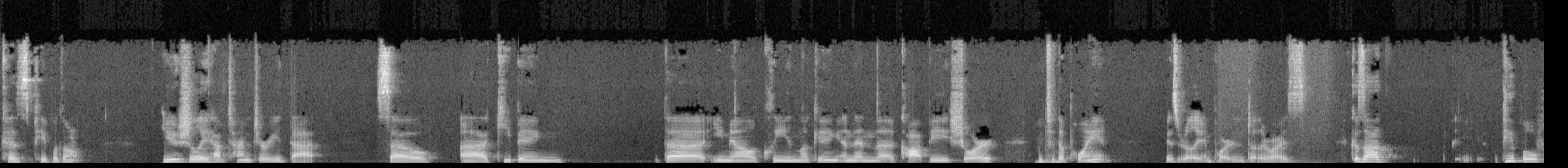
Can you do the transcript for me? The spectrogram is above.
because people don't usually have time to read that. So uh, keeping the email clean looking and then the copy short and to the point is really important. Otherwise, because people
